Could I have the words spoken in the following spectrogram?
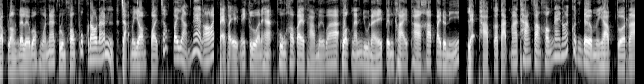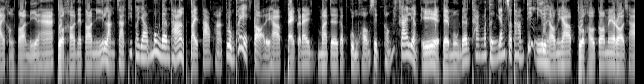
รับรองได้เลยว่าหัวหน้ากลุ่มของพวกเรานั้น จะไม่ยอมปล่อยเจ้าไปอย่างแน่นอน แต่พระเอกไม่กลัวนะฮะพุ่งเข้าไปถามเลยว่า พวกนั้นอยู่ไหนเป็นใครพาข้าไปเดี๋ยวนี้ และภาพก็ตัดมาทางฝั่งของนายน้อยคนเดิมนะครับตัวร้ายของตอนนี้นะฮะตัวเขาในตอนนี้หลังจากที่พยายามมุ่งเดินทางไปตามหากลุ่มพระเอกต่อเลยครับ แต่ก็ได้มาเจอกับกลุ่มของสิทธิ์ของนิกายเหลี่ยงเอได้มุ่งเดินทางมาถึงยังสถานที่นี้แล้วนะครับ ตัวเขาก็ไม่รอช้า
